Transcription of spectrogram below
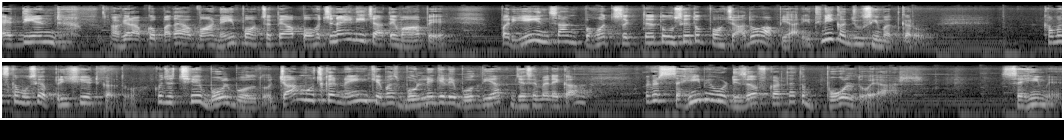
एट दी एंड अगर आपको पता है आप वहाँ नहीं पहुँच सकते, आप पहुँचना ही नहीं चाहते वहाँ पे। पर ये इंसान पहुँच सकता है तो उसे तो पहुँचा दो आप यार, इतनी कंजूसी मत करो। कम अज़ कम उसे अप्रिशिएट कर दो। कुछ अच्छे बोल बोल दो। जान कर नहीं कि बस बोलने के लिए बोल दिया, जैसे मैंने कहा, अगर सही में वो डिज़र्व करता है तो बोल दो यार, सही में।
